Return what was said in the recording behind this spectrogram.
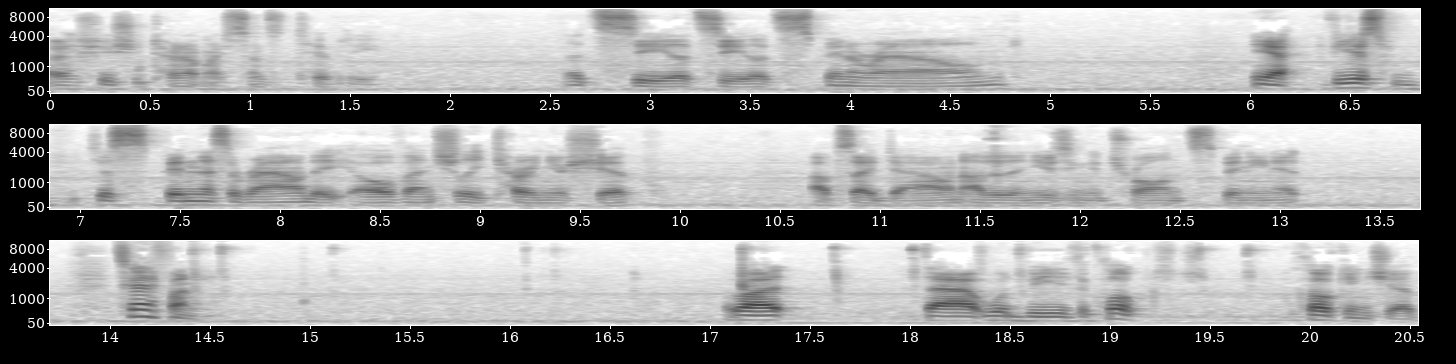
I actually should turn up my sensitivity. Let's see, let's see, let's spin around. Yeah, if you just just spin this around, it'll eventually turn your ship upside down, other than using control and spinning it. It's kind of funny. But that would be the cloak, cloaking ship.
